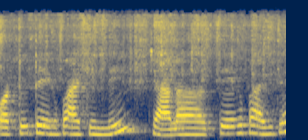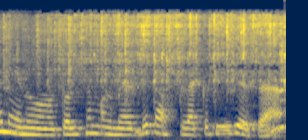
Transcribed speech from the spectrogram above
పొట్టు తీగ పాకింది. చాలా తీగ పాకితే నేను తులసమ్మల మీద కాస్త లెక్క తీసేసా.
